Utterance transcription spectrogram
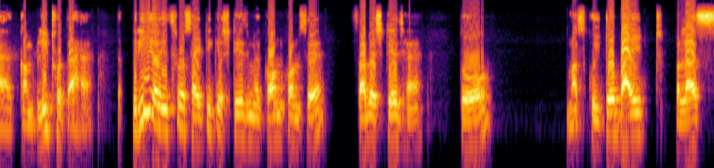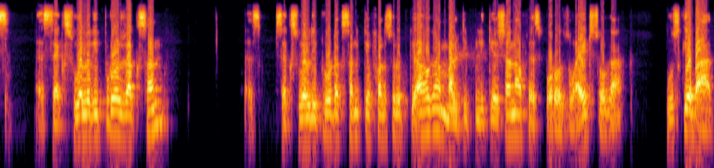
कंप्लीट होता है। तो प्री एरिथ्रोसाइटिक स्टेज में कौन कौन से सब स्टेज है? तो mosquito bite plus sexual reproduction sexual reproduction के फलस्वरूप क्या होगा? मल्टीप्लीकेशन ऑफ़ स्पोरोजोइट्स होगा। उसके बाद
